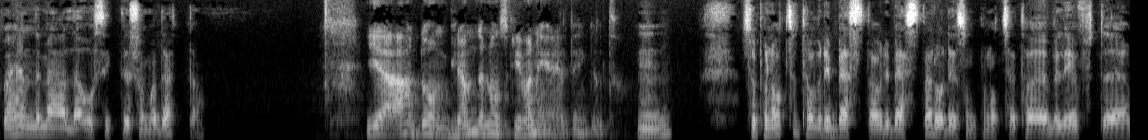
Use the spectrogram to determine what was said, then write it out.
Vad händer med alla åsikter som har dött då? Ja, de glömde någon skriva ner helt enkelt. Mm. Så på något sätt har vi det bästa av det bästa då, det som på något sätt har överlevt eh,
